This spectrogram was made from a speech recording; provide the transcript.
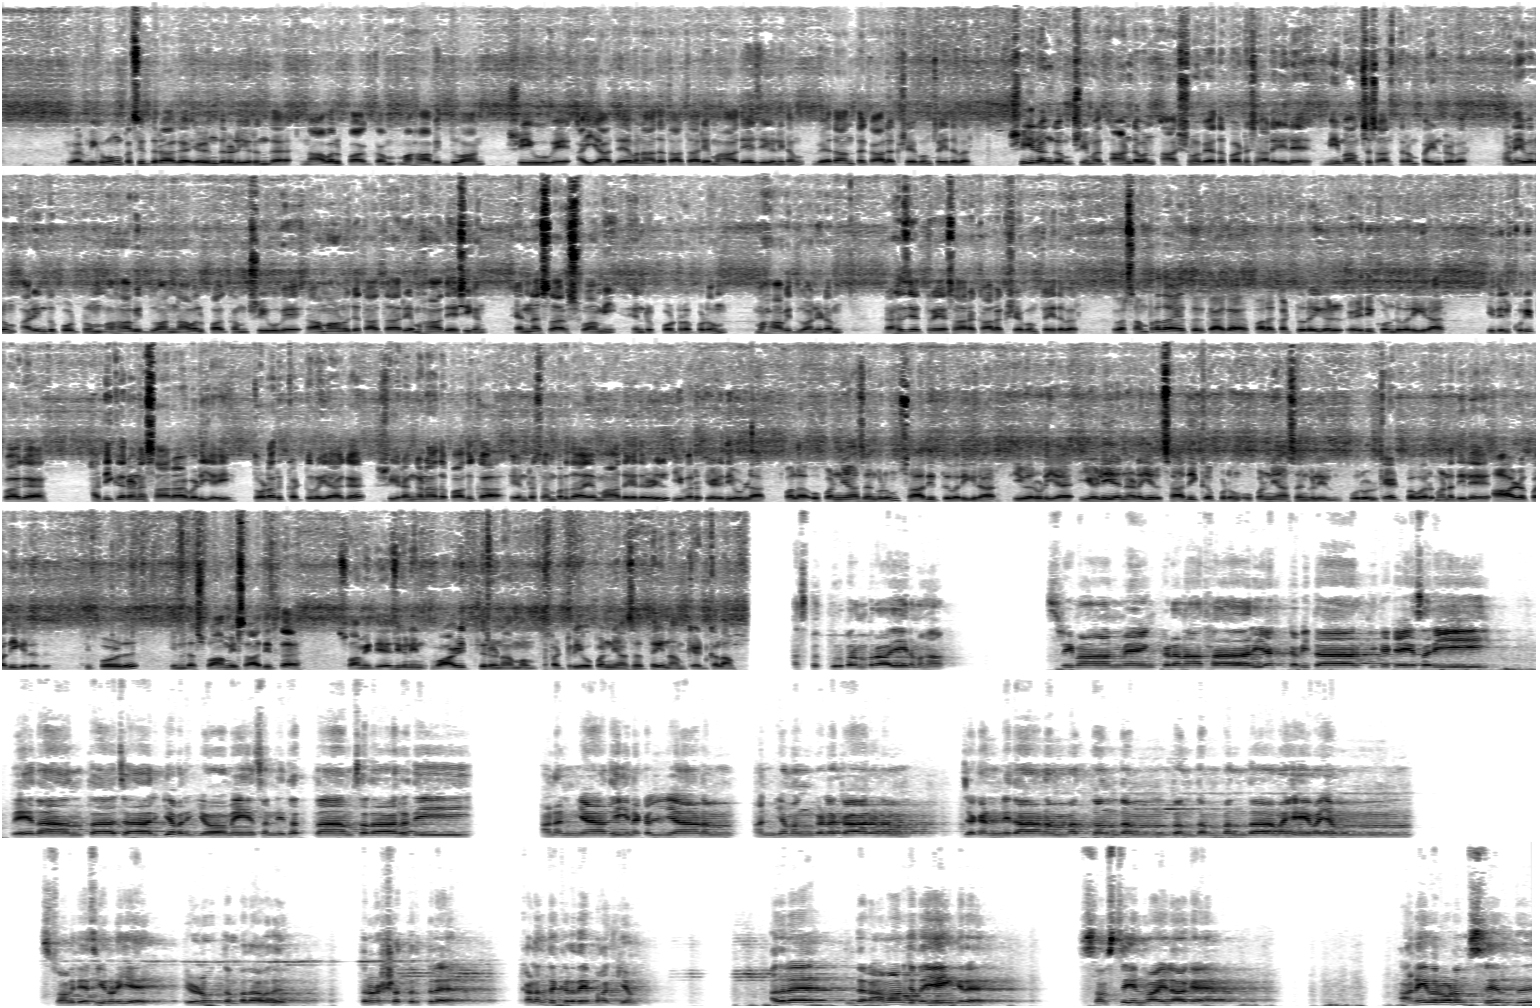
இவர் மிகவும் பிரசித்தராக எழுந்தருளியிருந்த நாவல்பாக்கம் மகாவித்வான் ஸ்ரீ உவே ஐயா தேவநாத தாத்தாரிய மகாதேசிகனிடம் வேதாந்த காலக்ஷேபம் செய்தவர். ஸ்ரீரங்கம் ஸ்ரீமத் ஆண்டவன் ஆசிரம வேத பாடசாலையிலே மீமாம்ச சாஸ்திரம் பயின்றவர். அனைவரும் அறிந்து போற்றும் மகாவித்வான் நாவல்பாக்கம் ஸ்ரீ உவே ராமானுஜ தாத்தாரிய மகாதேசிகன் என்எஸ்ஆர் சுவாமி என்று போற்றப்படும் மகாவித்வானிடம் ரகசியத்ரயசார காலக்ஷேபம் செய்தவர். இவர் சம்பிரதாயத்திற்காக பல கட்டுரைகள் எழுதி கொண்டு வருகிறார். இதில் குறிப்பாக அதிகரண சாராவளியை தொடர் கட்டுரையாக ஸ்ரீ ரங்கநாத பாதுகா என்ற சம்பிரதாய மாத இதழில் இவர் எழுதியுள்ளார். பல உபன்யாசங்களும் சாதித்து வருகிறார். இவருடைய எளிய நடையில் சாதிக்கப்படும் உபன்யாசங்களின் பொருள் கேட்பவர் மனதிலே ஆழ பதிகிறது. இப்பொழுது இந்த சுவாமி சாதித்த சுவாமி தேசிகனின் வாழித் திருநாமம் பற்றிய உபன்யாசத்தை நாம் கேட்கலாம். அஸ்மத் குரு பரம்பராயை நமகா श्रीमान् वेङ्कटनाथार्यः कवितार्किककेसरी वेदान्ताचार्यवर्यो मे सन्निधत्ताम् सदा हृदि अनन्याधीनकल्याणम् अन्यमङ्गलकारणम् जगन्निदानम् अद्वन्द्वम् द्वन्द्वम् वन्दामहे वयम् சுவாமி தேசியனுடைய எழுநூத்தம்பதாவது திருநக்ஷத்திரத்தில் கலந்துக்கிறதே பாக்கியம் அதுல இந்த ராமானுஜ தயைங்கிற சம்ஸ்தையின் வாயிலாக அனைவரோடும் சேர்ந்து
